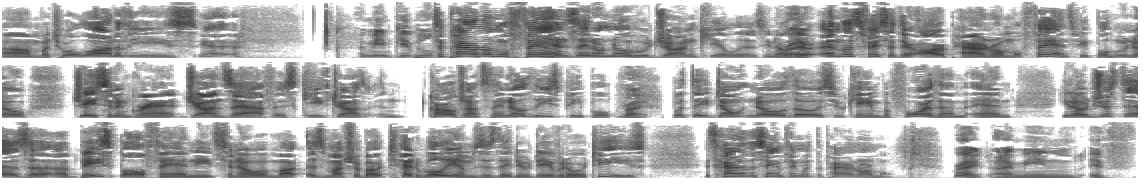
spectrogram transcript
Um, but to a lot of these, I mean, people. to paranormal fans, they don't know who John Keel is. You know, Right. and let's face it, there are paranormal fans, people who know Jason and Grant, John Zaffis, Keith Johnson, and Carl Johnson. They know these people, Right. But they don't know those who came before them. And you know, just as a, a baseball fan needs to know mu- as much about Ted Williams as they do David Ortiz, it's kind of the same thing with the paranormal. Right. I mean, if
